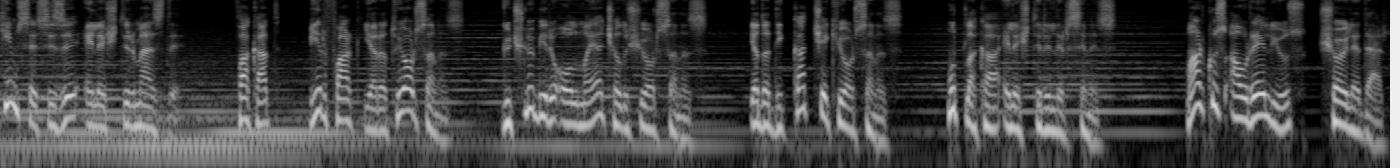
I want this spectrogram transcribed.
kimse sizi eleştirmezdi. Fakat bir fark yaratıyorsanız, güçlü biri olmaya çalışıyorsanız ya da dikkat çekiyorsanız mutlaka eleştirilirsiniz. Marcus Aurelius şöyle der.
